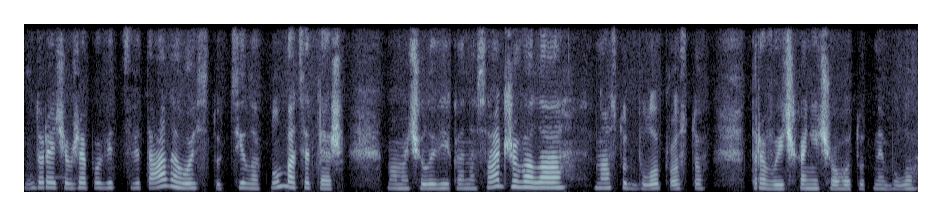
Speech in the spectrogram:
до речі, вже повідцвітали. Ось тут ціла клумба. Це теж мама чоловіка насаджувала. У нас тут було просто травичка, нічого тут не було.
